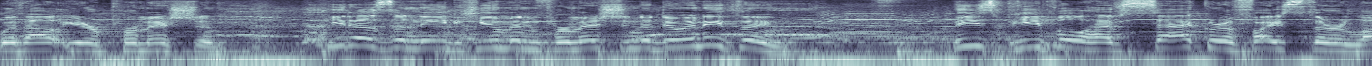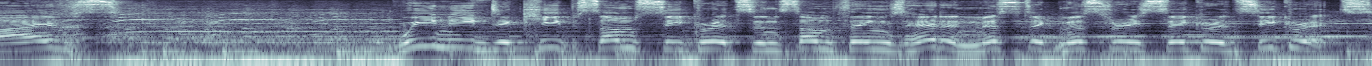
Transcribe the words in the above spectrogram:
without your permission. He doesn't need human permission to do anything. These people have sacrificed their lives we need to keep some secrets and some things hidden mystic mysteries, sacred secrets.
